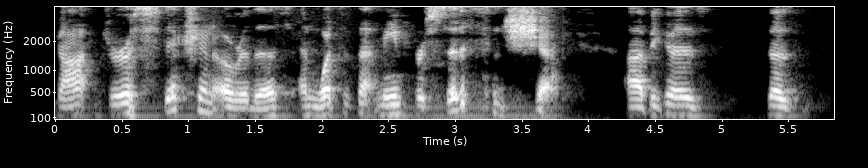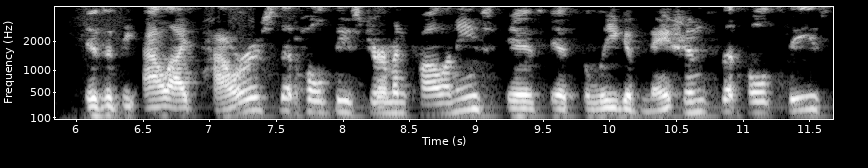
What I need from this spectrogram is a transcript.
got jurisdiction over this and what does that mean for citizenship? Uh, because does is it the Allied powers that hold these German colonies? Is it the League of Nations that holds these?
